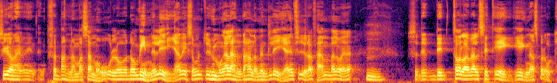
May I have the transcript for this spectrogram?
Så gör han en förbannad massa mål och de vinner ligan liksom. Inte hur många länder han har vunnit ligan i? Fyra, fem eller vad är det? Så det, det talar väl sitt eg, egna språk.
